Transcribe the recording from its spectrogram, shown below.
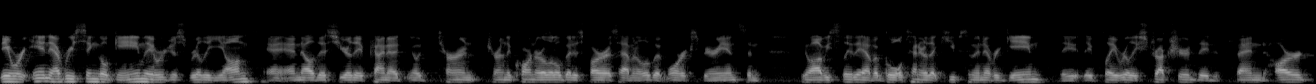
they were in every single game. They were just really young, and, and now this year they've kind of you know turned turned the corner a little bit as far as having a little bit more experience. And you know, obviously they have a goaltender that keeps them in every game. They they play really structured. They defend hard.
